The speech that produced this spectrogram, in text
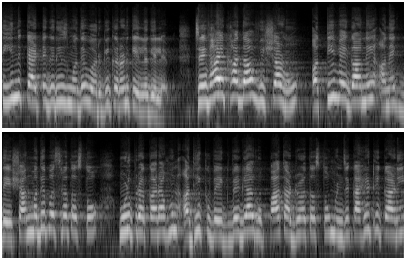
तीन कॅटेगरीजमध्ये वर्गीकरण केलं गेलंय. जेव्हा एखादा विषाणू अतिवेगाने अनेक देशांमध्ये पसरत असतो मूळ प्रकाराहून अधिक वेगवेगळ्या रूपात आढळत असतो म्हणजे काही ठिकाणी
